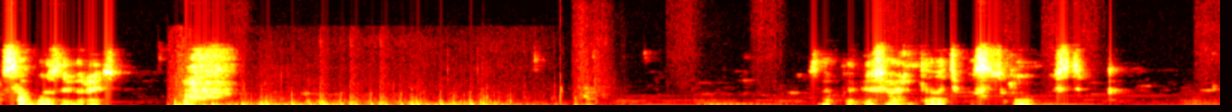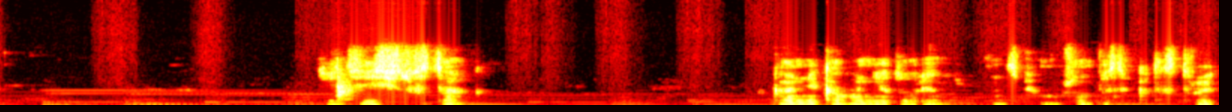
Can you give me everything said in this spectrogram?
с собой забирать. Так, побежали, давайте построим быстренько. Где 10 стак. Пока никого нету, блин. В принципе, можно быстренько достроить.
